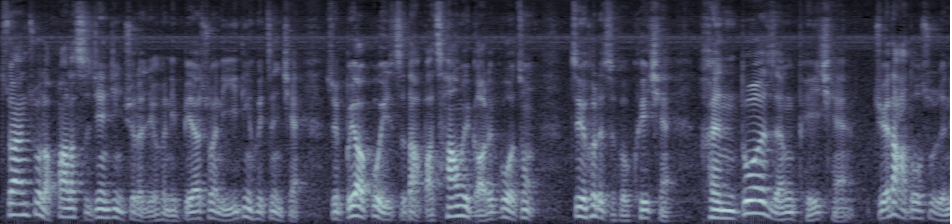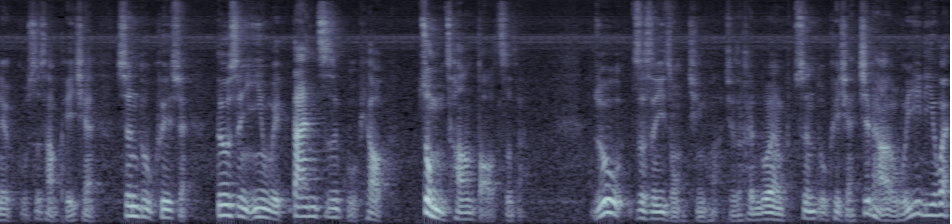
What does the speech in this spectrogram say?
专注了花了时间进去了以后，你不要说你一定会挣钱，所以不要过于自大，把仓位搞得过重，最后的时候亏钱。很多人赔钱绝大多数人的股市上赔钱、深度亏损，都是因为单只股票重仓导致的。如这是一种情况，就是很多人深度亏钱，基本上无一例外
